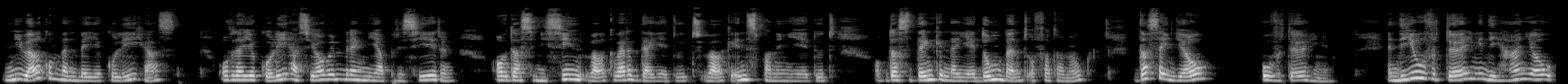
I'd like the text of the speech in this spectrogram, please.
niet welkom bent bij je collega's, of dat je collega's jouw inbreng niet appreciëren, of dat ze niet zien welk werk dat jij doet, welke inspanning jij doet, of dat ze denken dat jij dom bent, of wat dan ook, dat zijn jouw overtuigingen. En die overtuigingen die gaan jou,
